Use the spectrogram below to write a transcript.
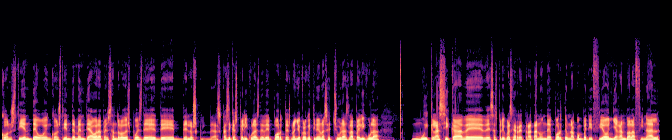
consciente o inconscientemente ahora pensándolo después de, de- las clásicas películas de deportes, ¿no? Yo creo que tiene unas hechuras la película muy clásica de, de esas películas que retratan un deporte, una competición, llegando a la final.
